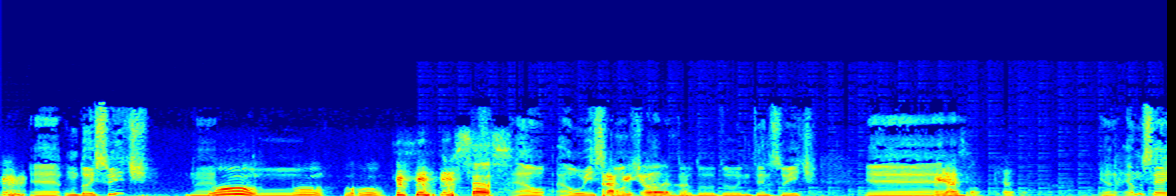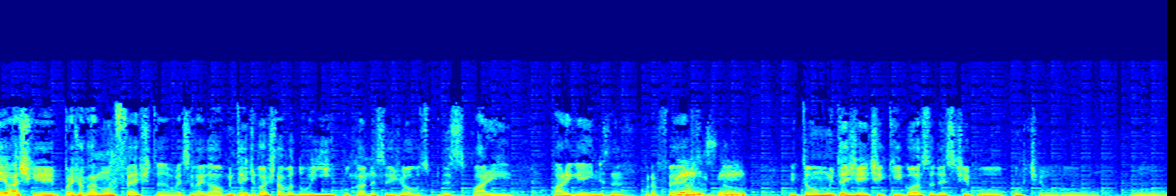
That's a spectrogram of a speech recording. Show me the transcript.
Hum. É, um, dois Switch. Né? Uh, o... uh, uhul. Sucesso. É o, é o eSport do, do, do Nintendo Switch. É... Melhor jogo, melhor jogo. Eu, eu não sei, eu acho que pra jogar numa festa vai ser legal. Muita gente gostava do Wii por causa desses jogos, desses party, party games, né? Pra festas sim, e sim. tal. Então muita gente que gosta desse tipo curtiu o, o,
